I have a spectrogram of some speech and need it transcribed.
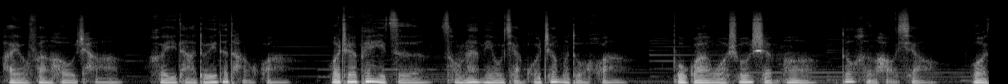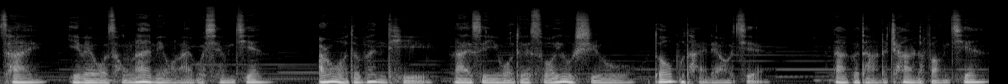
还有饭后茶和一大堆的谈话。我这辈子从来没有讲过这么多话，不管我说什么。都很好笑，我猜，因为我从来没有来过乡间，而我的问题来自于我对所有事物都不太了解。那个打了岔的房间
